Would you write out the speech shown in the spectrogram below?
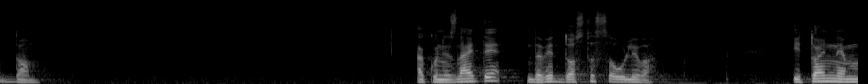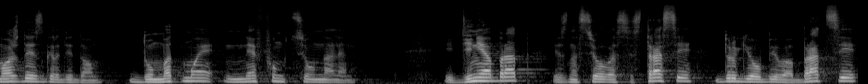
дом. Ако не знаете, Давид доста са олива. И той не може да изгради дом домът му е нефункционален. Единия брат изнасилва сестра си, другия убива брат си,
